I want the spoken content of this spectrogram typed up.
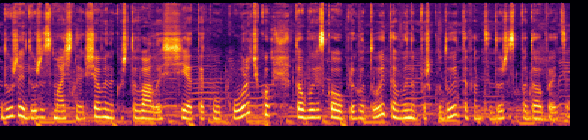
Дуже і дуже смачно. Якщо ви не куштували ще таку курочку, то обов'язково приготуйте, ви не пошкодуєте, вам це дуже сподобається.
